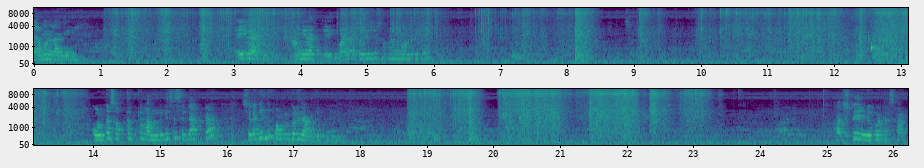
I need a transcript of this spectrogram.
কেমন লাগে। এই দেখো, আমি আজ এই বাজার করেছি শপিং মল থেকে। কোনটা সব থাকতে ভালো লেগেছে সেটা একটা, সেটা কিন্তু কমেন্ট করে জানাতে না। ফার্স্টে এরকম একটা শার্ট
